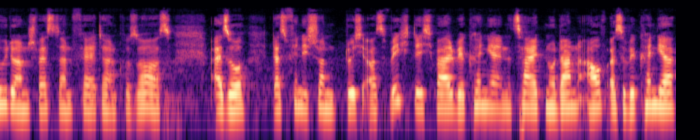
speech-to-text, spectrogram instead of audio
Brüdern, Schwestern, Vätern, Cousins. Also das finde ich schon durchaus wichtig, weil wir können ja in der Zeit nur dann auf, also wir können ja,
